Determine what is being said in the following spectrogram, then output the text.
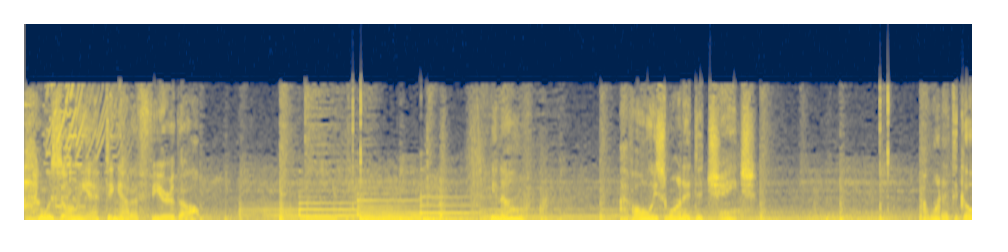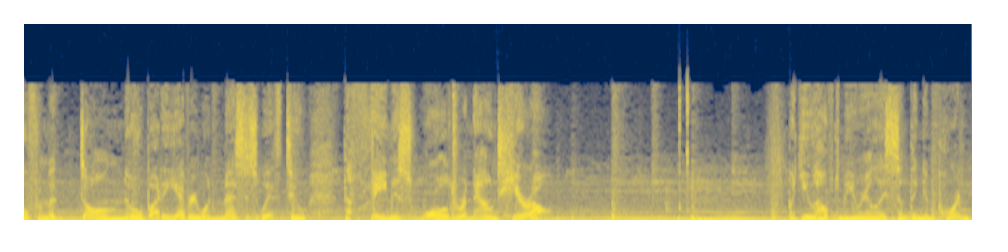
I was only acting out of fear, though. You know, I've always wanted to change. I wanted to go from the dull nobody everyone messes with to the famous world-renowned hero. But you helped me realize something important.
